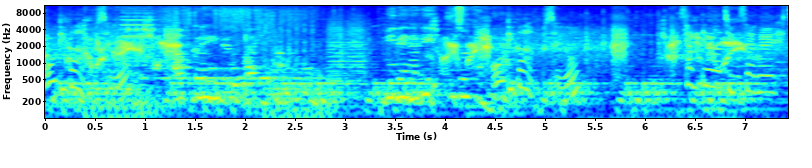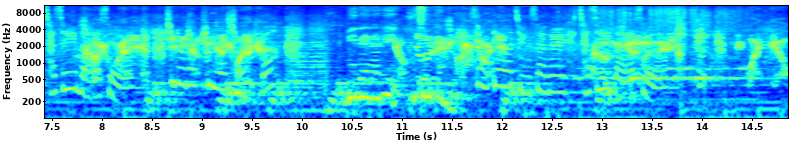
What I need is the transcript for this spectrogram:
어디가 아프세요? 업그레이드 완료. 미네랄이 부족합니다. 어디가 아프세요? 전투 준비 상태와 완료. 증상을 자세히 말하세요. 치료가 필요하십니까? 미네랄이 부족합니다. 상태와 증상을 자세히 말하세요. 준비 완료.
